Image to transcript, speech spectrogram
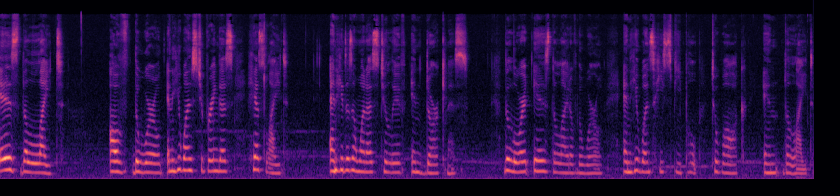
is the light of the world and He wants to bring us His light and He doesn't want us to live in darkness. The Lord is the light of the world and He wants His people to walk in the light,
